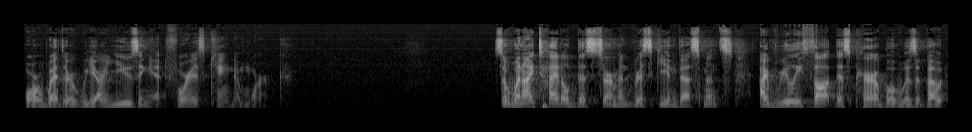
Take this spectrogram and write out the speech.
or whether we are using it for his kingdom work. So, when I titled this sermon Risky Investments, I really thought this parable was about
